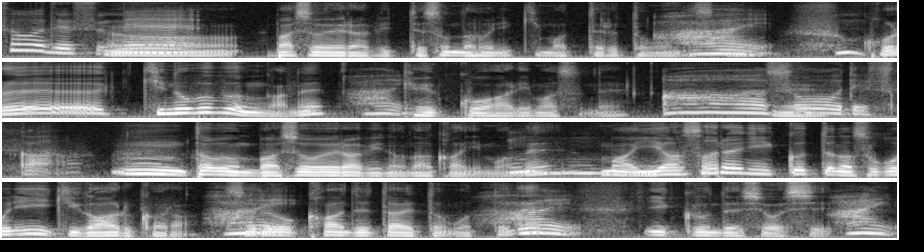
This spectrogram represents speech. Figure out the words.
そうですね。うん。場所選びってそんな風に決まってると思うんですけど、はい。うん。これ木の部分がね、はい。結構ありますね。ああ、そうですか。うん、多分場所選びの中にもね、うんうんうん。まあ癒されに行くっていうのはそこにいい気があるから、はい。それを感じたいと思ってね、はい。行くんでしょうし、はい。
